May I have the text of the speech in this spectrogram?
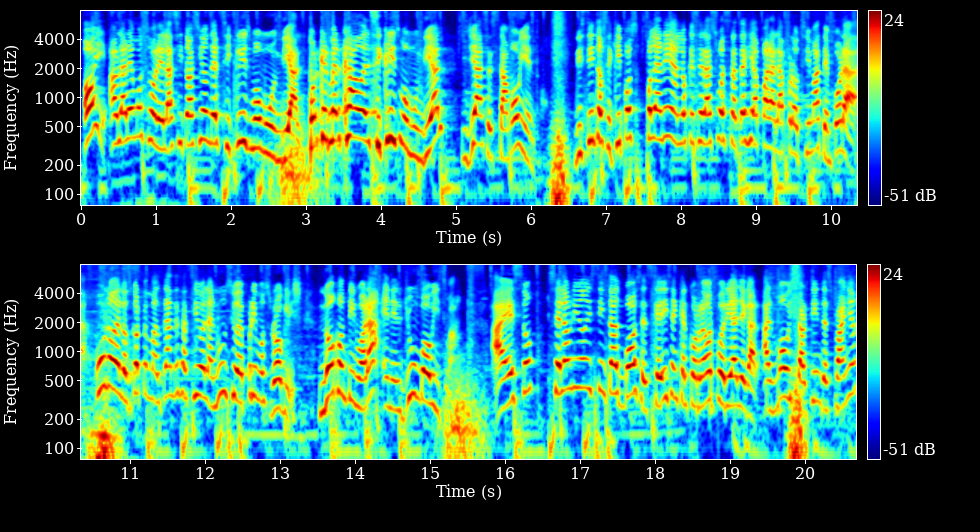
Hoy hablaremos sobre la situación del ciclismo mundial, porque el mercado del ciclismo mundial ya se está moviendo. Distintos equipos planean lo que será su estrategia para la próxima temporada. Uno de los golpes más grandes ha sido el anuncio de Primoz Roglic. No continuará en el Jumbo Visma. A esto se le han unido distintas voces que dicen que el corredor podría llegar al Movistar Team de España,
